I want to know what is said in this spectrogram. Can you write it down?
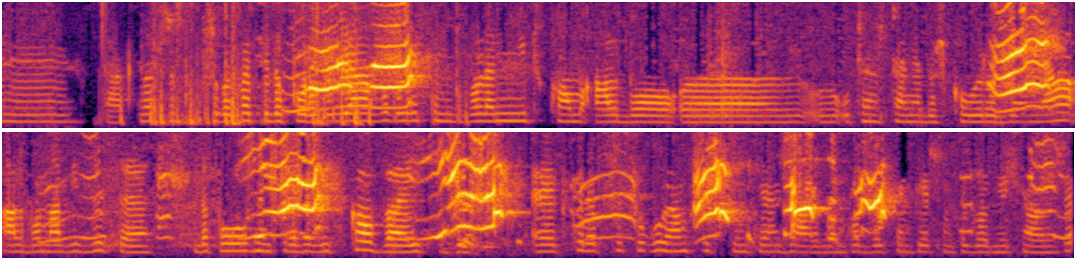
Mm, Tak, no żeby przygotować się do porodu. Ja w ogóle jestem zwolenniczką albo e, uczęszczania do szkoły rodzenia, albo na wizytę do położnej środowiskowej, e, które przysługują wszystkim ciężarnym po 21 tygodniu ciąży.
